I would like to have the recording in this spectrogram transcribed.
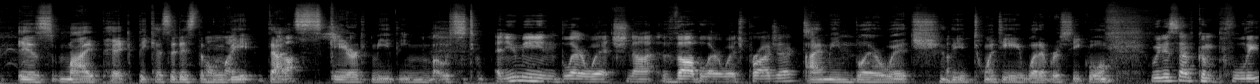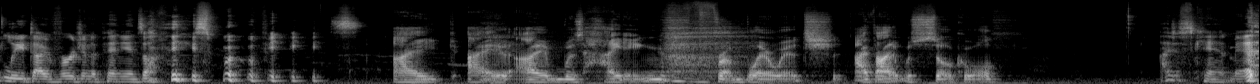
is my pick because it is the Oh movie that gosh. scared me the most. and you mean blair witch not the blair witch project I mean Blair Witch, the 20 whatever sequel. We just have completely divergent opinions on these movies. I I I was hiding from Blair Witch. I thought it was so cool. I just can't, man.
